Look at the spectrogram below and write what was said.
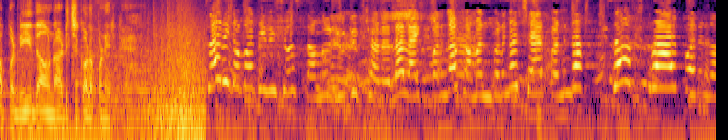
அப்ப நீ தான் அவனை அடிச்சு கொலை பண்ணிருக்க. சரிகமா டிவி ஷோஸ் தமிழ் யூடியூப் சேனல்ல லைக் பண்ணுங்க கமெண்ட் பண்ணுங்க ஷேர் பண்ணுங்க சப்ஸ்கிரைப் பண்ணுங்க.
